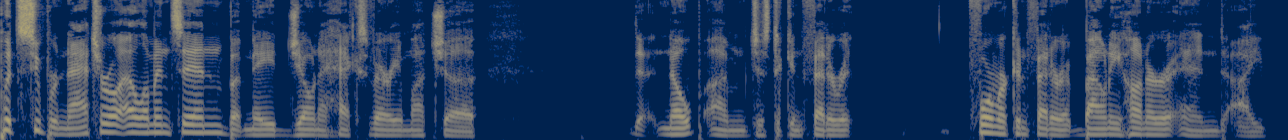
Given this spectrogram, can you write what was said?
put supernatural elements in, but made Jonah Hex very much a nope. I'm just a Confederate, former Confederate bounty hunter, and I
